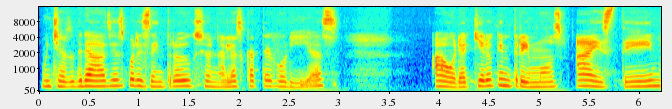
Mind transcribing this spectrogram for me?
Muchas gracias por esta introducción a las categorías. Ahora quiero que entremos a este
